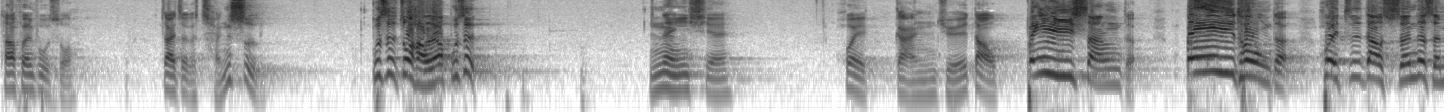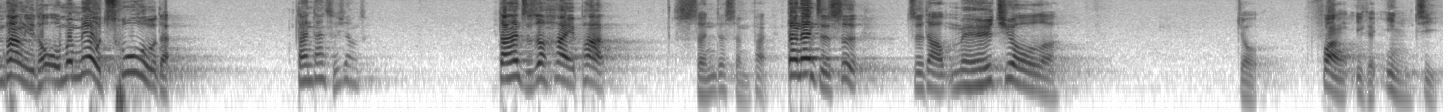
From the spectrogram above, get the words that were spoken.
他吩咐说，在这个城市里，不是做好的，不是那一些会感觉到悲伤的、悲痛的。会知道神的审判里头，我们没有出路的。单单是这样子，单单只是害怕神的审判，单单只是知道没救了，就放一个印记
